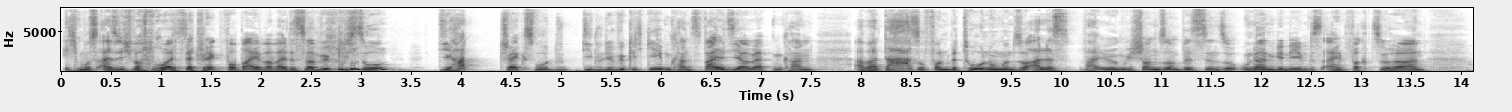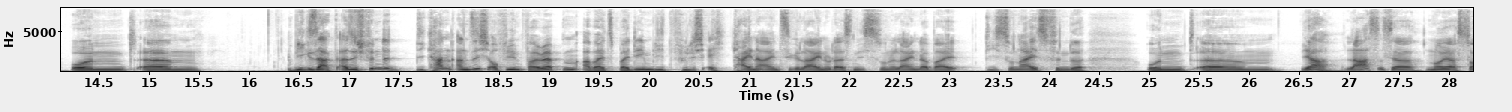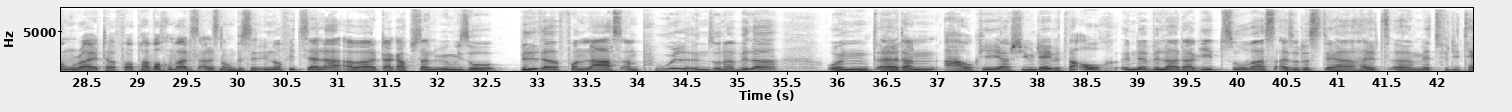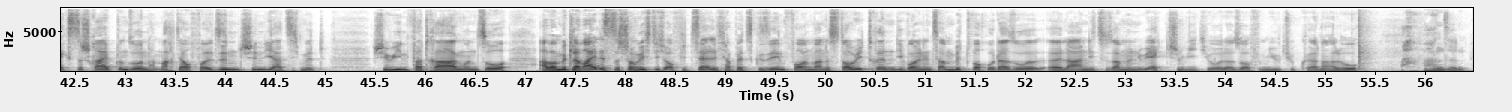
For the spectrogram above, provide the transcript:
ich muss, also ich war froh, als der Track vorbei war, weil das war wirklich so, die hat Tracks, wo du, die du dir wirklich geben kannst, weil sie ja rappen kann. Aber da so von Betonung und so alles war irgendwie schon so ein bisschen so unangenehm, das einfach zu hören. Und ähm, wie gesagt, also ich finde, die kann an sich auf jeden Fall rappen, aber jetzt bei dem Lied fühle ich echt keine einzige Line oder ist nicht so eine Line dabei, die ich so nice finde. Und ähm, ja, Lars ist ja neuer Songwriter. Vor ein paar Wochen war das alles noch ein bisschen inoffizieller, aber da gab es dann irgendwie so Bilder von Lars am Pool in so einer Villa. Und äh, ja. dann, ah, okay, ja, Shirin David war auch in der Villa, da geht sowas. Also, dass der halt ähm, jetzt für die Texte schreibt und so, und macht ja auch voll Sinn. Shindy hat sich mit Shirin vertragen und so. Aber mittlerweile ist das schon richtig offiziell. Ich habe jetzt gesehen, vorhin war eine Story drin, die wollen jetzt am Mittwoch oder so, äh, laden die zusammen ein Reaction-Video oder so auf dem YouTube-Kanal hoch. Ach, Wahnsinn.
